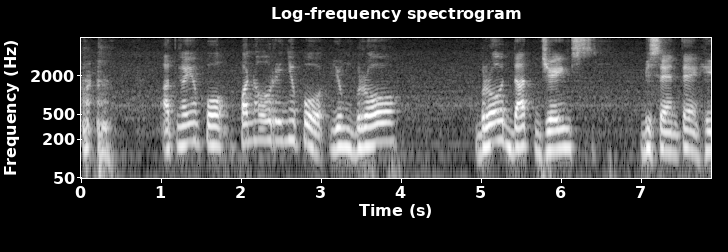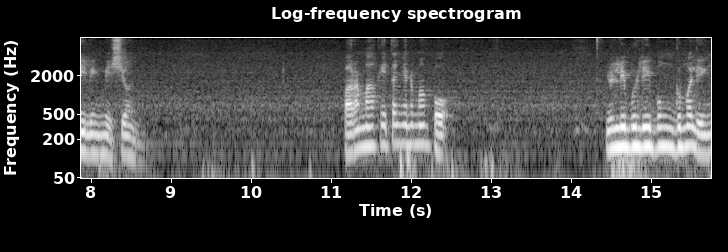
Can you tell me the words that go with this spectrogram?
At ngayon po, panoorin nyo po yung bro, bro. James Vicente Healing Mission. Para makita nyo naman po, yung libu-libong gumaling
